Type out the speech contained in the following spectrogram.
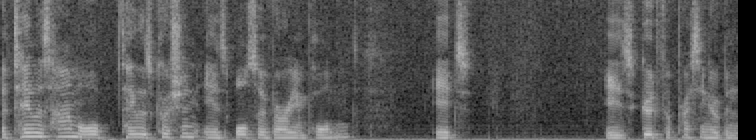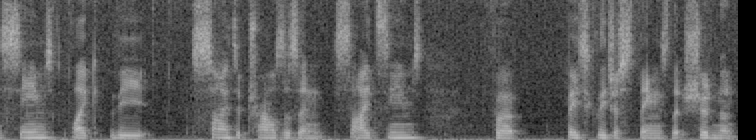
A tailor's ham or tailor's cushion is also very important. It is good for pressing open seams like the sides of trousers and side seams for basically just things that shouldn't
